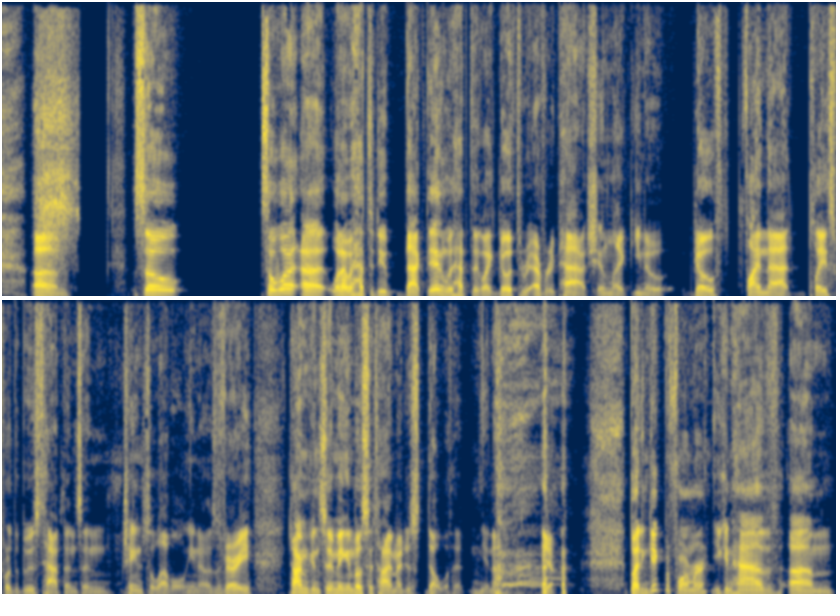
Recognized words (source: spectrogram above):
um, so, so what uh, what I would have to do back then would have to like go through every patch and like you know go find that place where the boost happens and change the level. You know, it's very time consuming, and most of the time I just dealt with it. You know. yeah. But in Gig Performer, you can have um,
